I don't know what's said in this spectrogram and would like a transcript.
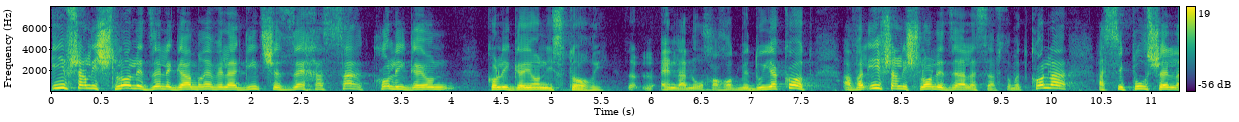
אי אפשר לשלול את זה לגמרי ולהגיד שזה חסר כל היגיון כל היגיון היסטורי. אין לנו הוכחות מדויקות, אבל אי אפשר לשלול את זה על הסף. זאת אומרת, כל הסיפור של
